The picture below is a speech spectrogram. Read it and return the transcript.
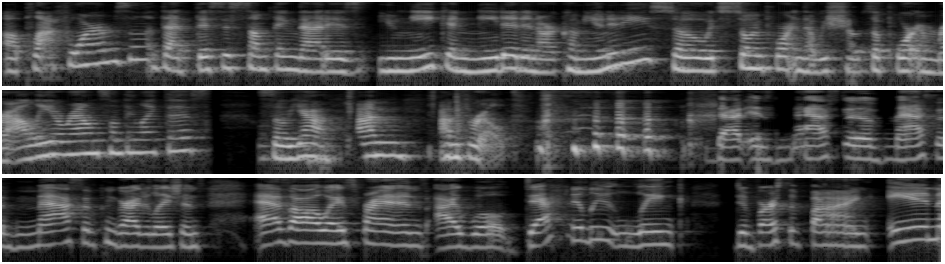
uh, platforms that this is something that is unique and needed in our community. So it's so important that we show support and rally around something like this. So yeah, I'm I'm thrilled. that is massive, massive, massive congratulations. As always, friends, I will definitely link diversifying in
